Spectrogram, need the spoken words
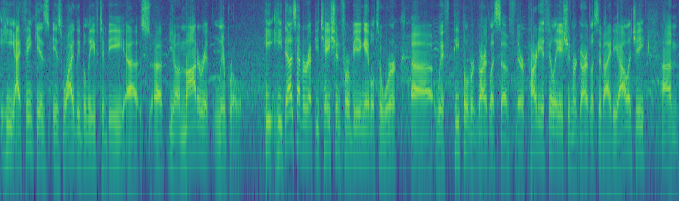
he, I think, is is widely believed to be, uh, uh, you know, a moderate liberal. He, he does have a reputation for being able to work uh, with people regardless of their party affiliation, regardless of ideology. Um,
